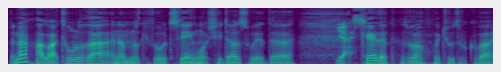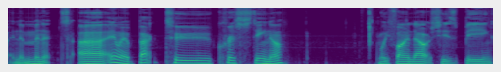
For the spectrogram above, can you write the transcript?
But no, I liked all of that, and I'm looking forward to seeing what she does with uh, yes Caleb as well, which we'll talk about in a minute. Uh, anyway, back to Christina. We find out she's being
